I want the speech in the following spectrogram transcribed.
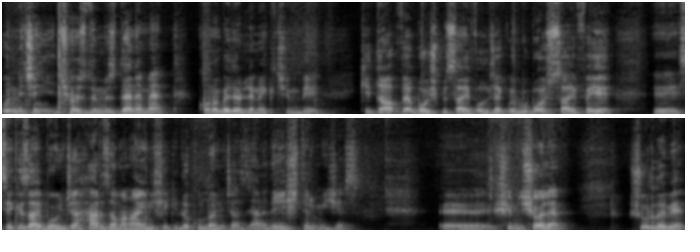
Bunun için çözdüğümüz deneme konu belirlemek için bir kitap ve boş bir sayfa olacak ve bu boş sayfayı e, 8 ay boyunca her zaman aynı şekilde kullanacağız. Yani değiştirmeyeceğiz. E, Şimdi şöyle şurada bir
